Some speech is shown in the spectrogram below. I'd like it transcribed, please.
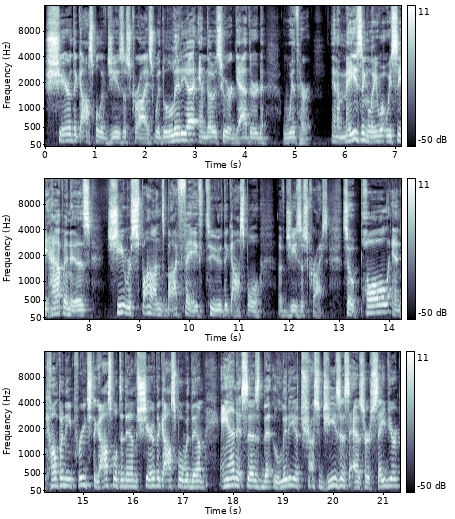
share the gospel of Jesus Christ with Lydia and those who are gathered with her. And amazingly, what we see happen is she responds by faith to the gospel of Jesus Christ. So Paul and company preach the gospel to them, share the gospel with them, and it says that Lydia trusts Jesus as her savior.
